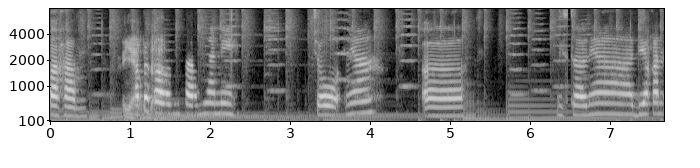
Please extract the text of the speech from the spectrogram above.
paham. Ya Tapi udah. kalau misalnya nih cowoknya eh misalnya dia kan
